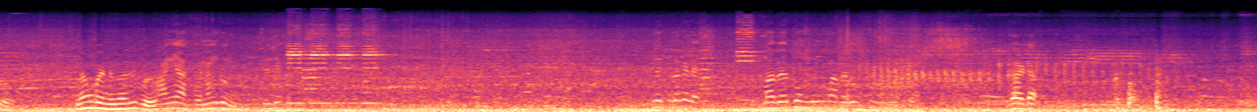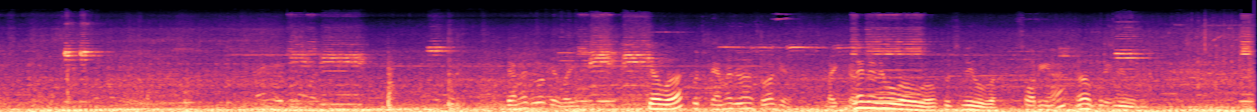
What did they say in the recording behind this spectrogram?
tuh. Nang bay sih bu. Hanya. Ini dong dong. Garda. Damage हुआ क्या भाई क्या हुआ? कुछ डैमेज हुआ क्या? बाइक का? नहीं नहीं नहीं होगा होगा कुछ नहीं होगा सॉरी हाँ? हाँ कुछ नहीं होगा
